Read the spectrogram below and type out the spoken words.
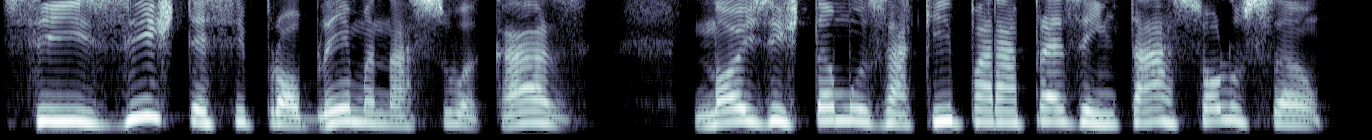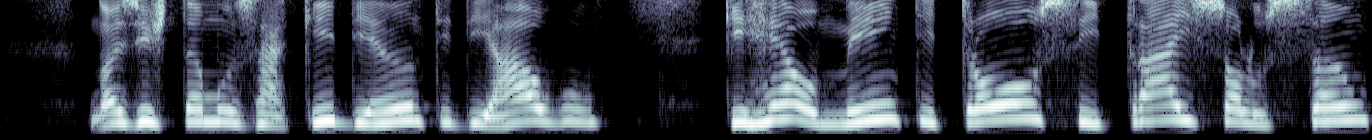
Se existe esse problema na sua casa, nós estamos aqui para apresentar a solução. Nós estamos aqui diante de algo que realmente trouxe e traz solução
